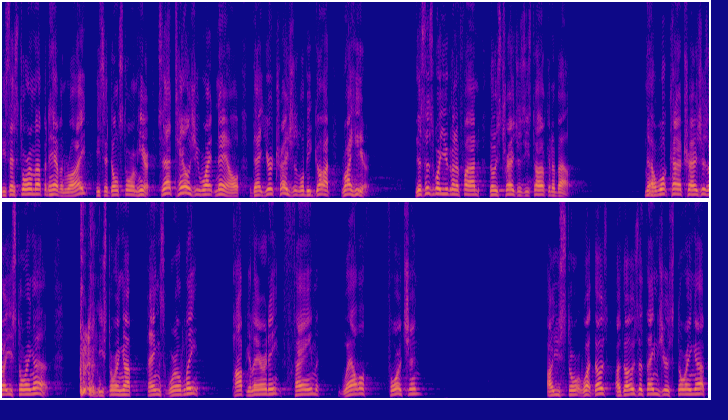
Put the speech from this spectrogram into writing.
He says, store them up in heaven, right? He said, don't store them here. So that tells you right now that your treasures will be got right here. This is where you're going to find those treasures he's talking about. Now, what kind of treasures are you storing up? you storing up things worldly, popularity, fame, wealth, fortune? Are you store what those are those the things you're storing up?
